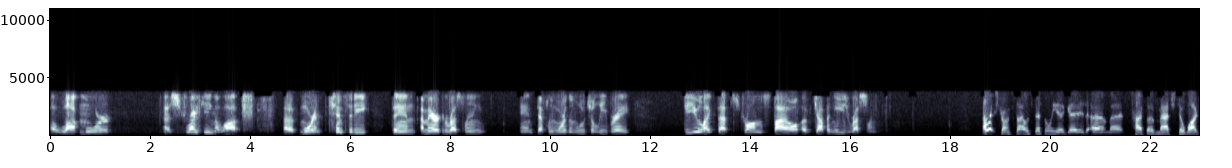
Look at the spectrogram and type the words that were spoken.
a lot more uh, striking, a lot uh, more intensity than American wrestling, and definitely more than lucha libre. Do you like that strong style of Japanese wrestling? I like strong style. It's definitely a good um, uh, type of match to watch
